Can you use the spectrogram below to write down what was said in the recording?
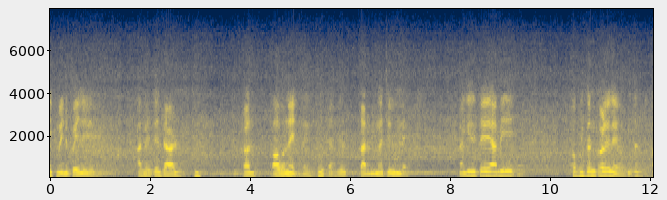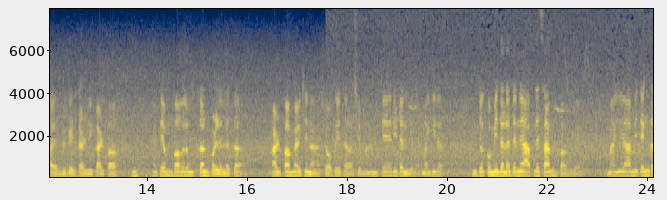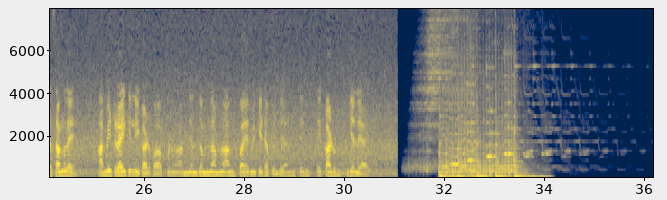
एक महिने पयलीं आंब्याचें झाड उदकान व्हांवून आयिल्लें कार्विंगाचेर उरलें. मागीर तें आमी ऑफिसान कळयलें ऑफिसान फायर ब्रिगेड धाडली काडपाक मागीर तें बावलें उदकान पडलेलें. आतां काडपाक मेळचें ना शॉक येता अशें म्हणून तें रिटर्न गेलें मागीर उदक कमी जालें तेन्ना आपलें सांग पावलें. मागीर आमी तांकां सांगलें आमी ट्राय केली काडपाक पूण आमच्यान जमना म्हणून आमी फायर ब्रिगेड आपयली आनी ते तें काडून गेले आयज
